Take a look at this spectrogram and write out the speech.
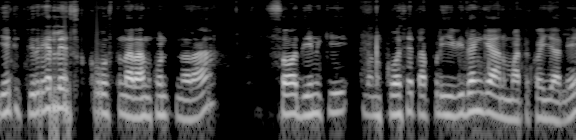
ఏంటి తిరగలేసి కోస్తున్నారు అనుకుంటున్నారా? సో దీనికి మనం కోసేటప్పుడు ఈ విధంగా అనమాట కొయ్యాలి.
